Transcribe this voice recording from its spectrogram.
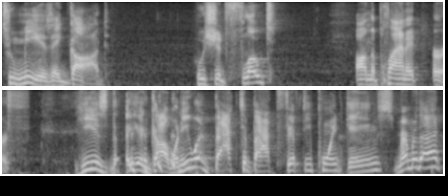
to me is a god who should float on the planet Earth. He is the, a god. When he went back to back 50 point games, remember that?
